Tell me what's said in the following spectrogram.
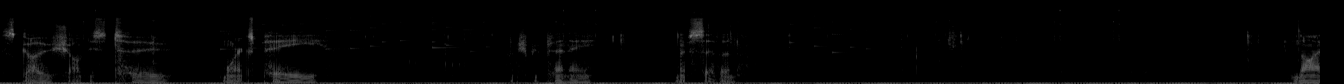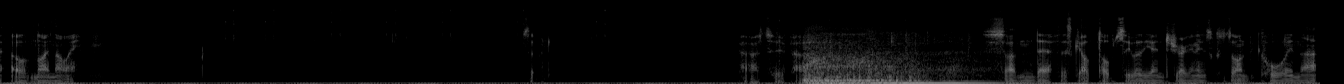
Let's go, sharpness 2, more XP. That should be plenty. No, 7. Nine, oh, nine that way. Seven. Power 2, power. Sudden death. Let's get up top to see where the Ender Dragon is because I don't want to be caught in that.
